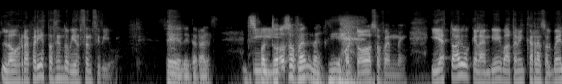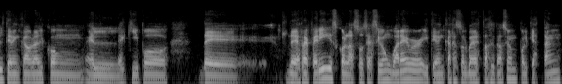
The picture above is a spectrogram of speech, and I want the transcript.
los referees están siendo bien sensitivos. Sí, literal. Por todos se ofenden. Por todos se ofenden. Y esto es algo que la NBA va a tener que resolver. Tienen que hablar con el equipo de de referís, con la asociación, whatever, y tienen que resolver esta situación porque están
